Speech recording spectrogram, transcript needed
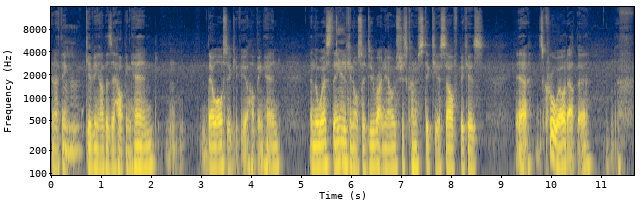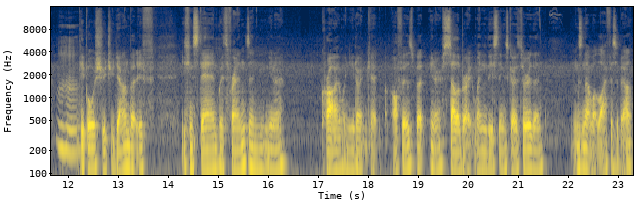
and i think Mhm. giving others a helping hand they'll also give you a helping hand and the worst thing Yeah. you can also do right now is just kind of stick to yourself because yeah it's a cruel world out there Mm-hmm. people will shoot you down but if you can stand with friends and you know cry when you don't get offers but you know celebrate when these things go through then isn't that what life is about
